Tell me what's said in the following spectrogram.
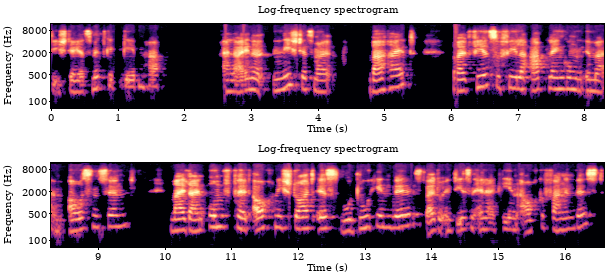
die ich dir jetzt mitgegeben habe, alleine nicht jetzt mal Wahrheit, weil viel zu viele Ablenkungen immer im Außen sind, weil dein Umfeld auch nicht dort ist, wo du hin willst, weil du in diesen Energien auch gefangen bist,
